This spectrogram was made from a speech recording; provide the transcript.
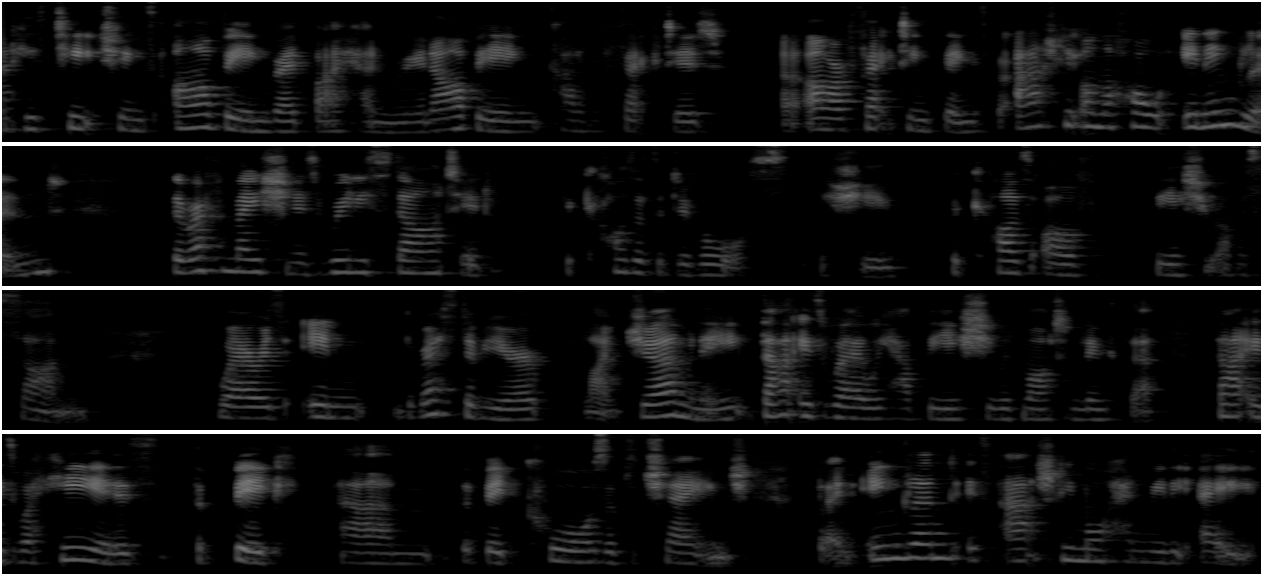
and his teachings are being read by Henry and are being kind of affected, uh, are affecting things. But actually, on the whole, in England, the Reformation is really started because of the divorce issue, because of the issue of a son. Whereas in the rest of Europe, like Germany, that is where we have the issue with Martin Luther. That is where he is the big, um, the big cause of the change. But in England, it's actually more Henry VIII.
